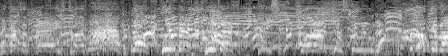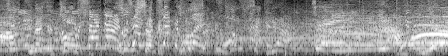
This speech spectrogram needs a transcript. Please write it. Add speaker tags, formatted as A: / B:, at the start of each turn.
A: Pick up the pace! Come on! Ah! No! Pull back! Pull back! Pace it! Slow down just a little bit! But don't give up! Make it close! Second! Second! Second! Second! Close second! Close second! Yeah! Yeah! Yeah!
